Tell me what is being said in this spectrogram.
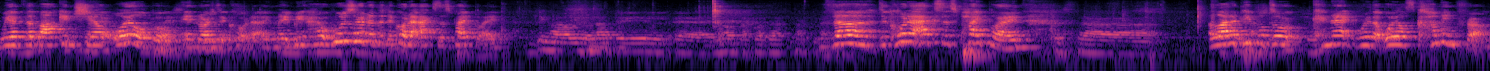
We have the Bakken Shale oil boom in North Dakota. Maybe who's heard of the Dakota Access Pipeline? The Dakota Access Pipeline, a lot of people don't connect where the oil's coming from.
